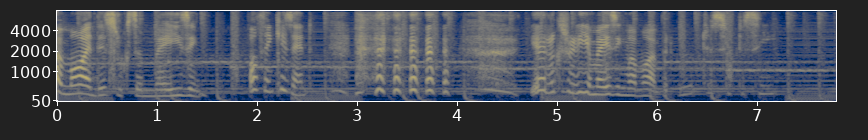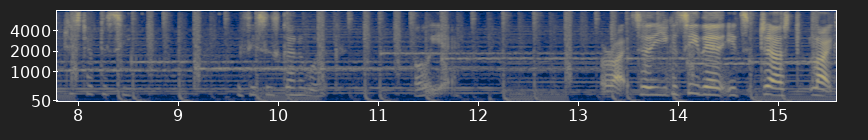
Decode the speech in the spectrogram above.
my mind, this looks amazing. Oh, thank you, Zend. yeah, it looks really amazing in my mind, but we'll just have to see. Just have to see if this is going to work. Oh, yeah. Alright, so you can see that it's just like,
